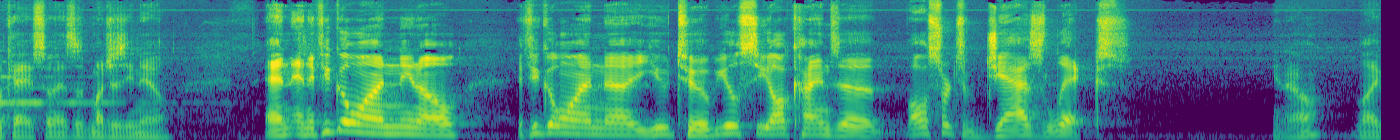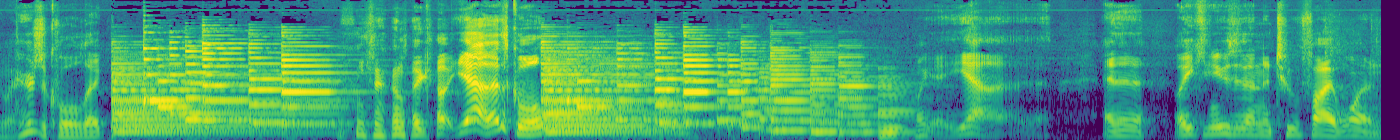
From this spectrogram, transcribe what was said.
Okay, so that's as much as he knew. And and if you go on, you know, if you go on uh, YouTube, you'll see all kinds of all sorts of jazz licks. You know, like well, here's a cool lick. you know, like oh, yeah, that's cool. Like, yeah, and then well, you can use it in a two five one.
